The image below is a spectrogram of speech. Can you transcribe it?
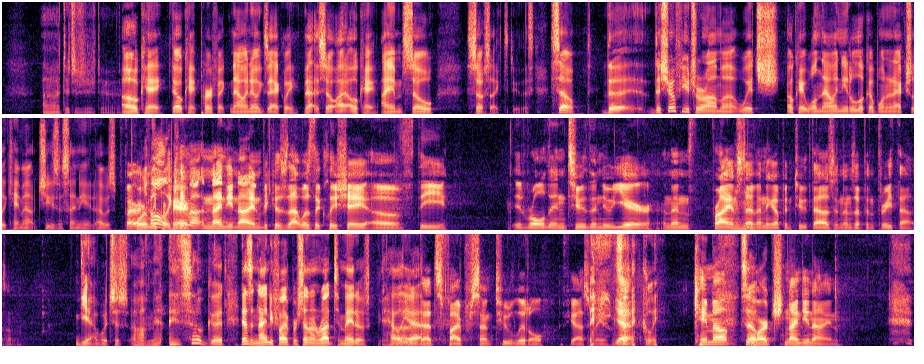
Uh, duh, duh, duh, duh. Okay, okay, perfect. Now I know exactly that. So I okay, I am so so psyched to do this. So the the show Futurama, which okay, well now I need to look up when it actually came out. Jesus, I need. I was If I poorly recall, prepared. it came out in '99 because that was the cliche of the. It rolled into the new year, and then probably instead Mm-hmm. of ending up in 2000, ends up in 3000. Yeah, which is oh man, it's so good. It has a 95 percent on Rotten Tomatoes. Hell Uh, yeah, that's five percent too little, if you ask me. Yeah, came out So- March '99.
